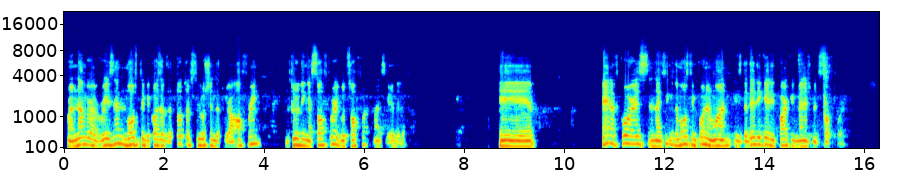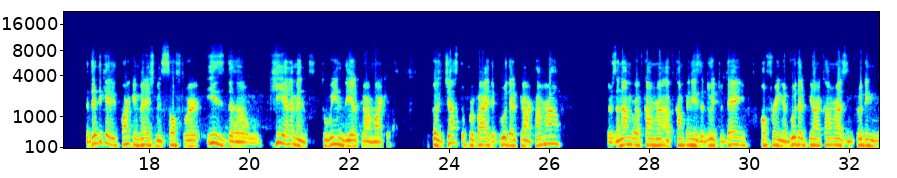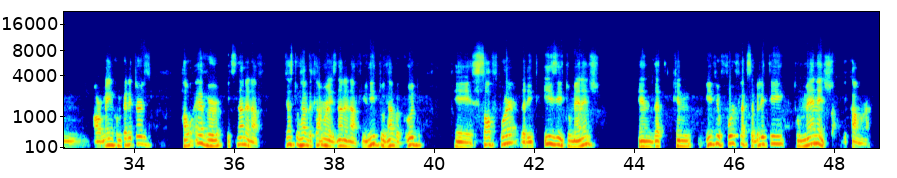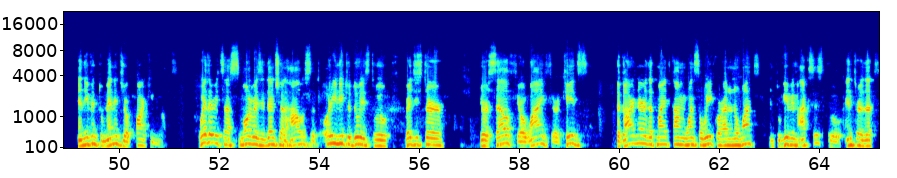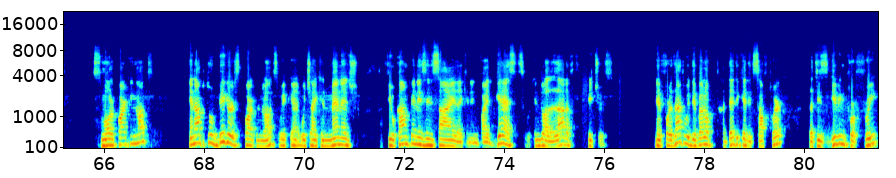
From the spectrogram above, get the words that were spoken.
for a number of reasons, mostly because of the total solution that we are offering, including a software, good software. Uh, and of course, and I think the most important one is the dedicated parking management software. The dedicated parking management software is the key element to win the LPR market. Because just to provide a good LPR camera, there's a number of camera of companies that do it today, offering a good LPR cameras, including our main competitors. However, it's not enough. Just to have the camera is not enough. You need to have a good uh, software that is easy to manage and that can give you full flexibility to manage the camera and even to manage your parking lots. Whether it's a small residential house that all you need to do is to register yourself, your wife, your kids, the gardener that might come once a week or I don't know what, and to give him access to enter that small parking lot, and up to bigger parking lots, we can, which I can manage few companies inside, I can invite guests, we can do a lot of features. And for that, we developed a dedicated software that is giving for free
